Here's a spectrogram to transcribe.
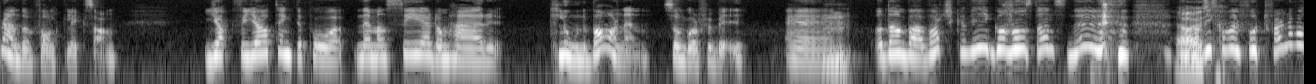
random folk liksom. Ja, för jag tänkte på när man ser de här klonbarnen som går förbi. Eh, Mm. Och de bara, vart ska vi gå någonstans nu? De bara, just vi kommer väl fortfarande vara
